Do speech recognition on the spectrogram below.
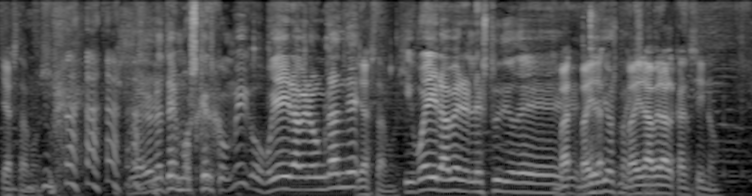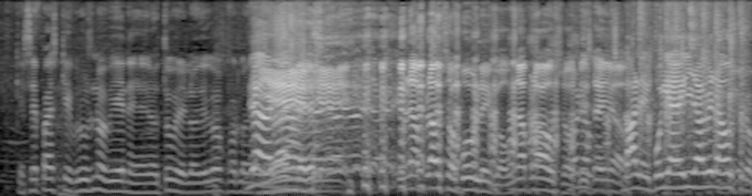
Ya estamos. pero no tenemos que es conmigo, voy a ir a ver a un grande Ya estamos. y voy a ir a ver el estudio de, Va, va a ir, de a- Dios va a ir a ver al Cansino. Que sepas que Bruce no viene en octubre, lo digo por lo de... Bien, bien. un aplauso público, un aplauso, Bueno, sí señor. Vale, voy a ir a ver a otro,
